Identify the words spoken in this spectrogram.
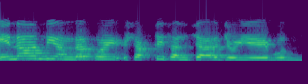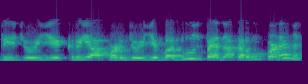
એનાની અંદર કોઈ શક્તિ સંચાર જોઈએ, બુદ્ધિ જોઈએ ક્રિયા પણ જોઈએ, બધું જ પેદા કરવું પડે ને?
